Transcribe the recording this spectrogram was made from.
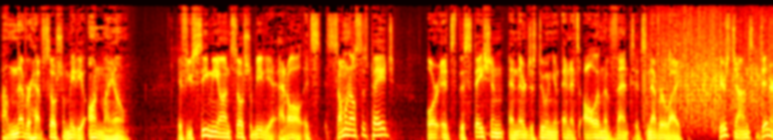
I'll never have social media on my own. If you see me on social media at all, it's someone else's page or it's the station and they're just doing it and it's all an event. It's never like, here's John's dinner.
